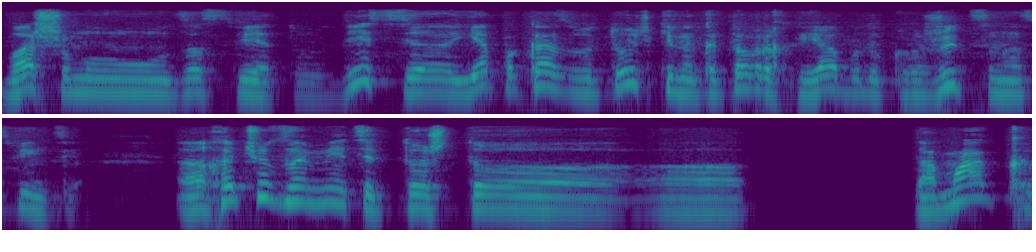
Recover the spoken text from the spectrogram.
вашему засвету. Здесь э, я показываю точки, на которых я буду кружиться на сфинксе. Э, хочу заметить то, что э, дамаг,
